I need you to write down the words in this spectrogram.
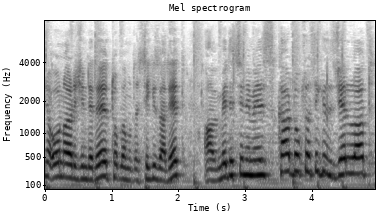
yine onun haricinde de toplamında 8 adet AVM desenimiz Kar 98 Cellat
